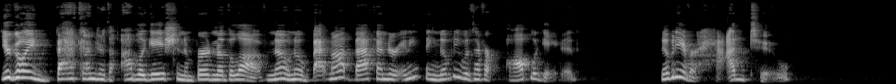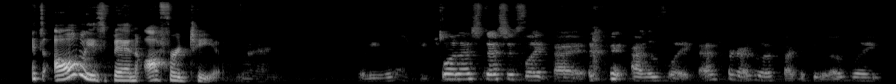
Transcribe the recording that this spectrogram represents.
you're going back under the obligation and burden of the law. No, no, back, not back under anything. Nobody was ever obligated. Nobody ever had to. It's always been offered to you. Well, that's that's just like I I was like I forgot who I was talking to, but I was like,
